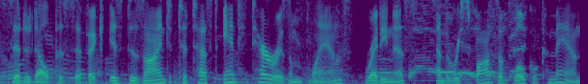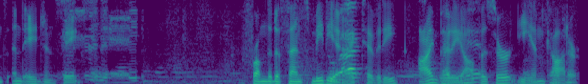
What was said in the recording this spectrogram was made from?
Citadel Pacific is designed to test anti terrorism plans, readiness, and the response of local commands and agencies. From the Defense Media Activity, I'm Petty Officer Ian Cotter.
